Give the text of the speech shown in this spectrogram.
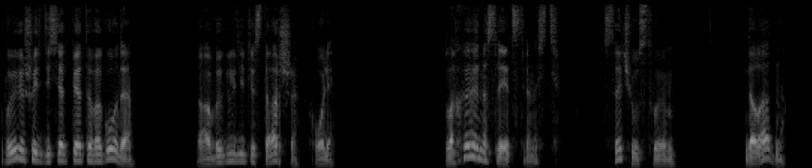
«Вы 65-го года, а выглядите старше, Холли». «Плохая наследственность. Сочувствуем». «Да ладно.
